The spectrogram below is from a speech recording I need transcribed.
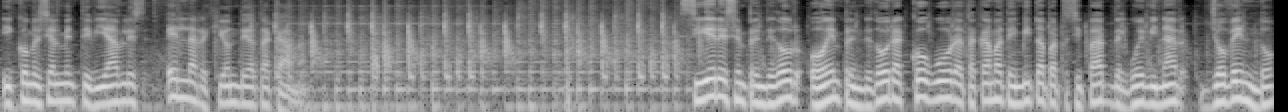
y comercialmente viables en la región de Atacama. Si eres emprendedor o emprendedora, Cowork Atacama te invita a participar del webinar Yo Vendo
